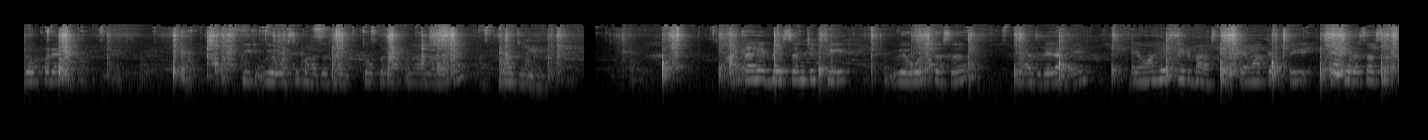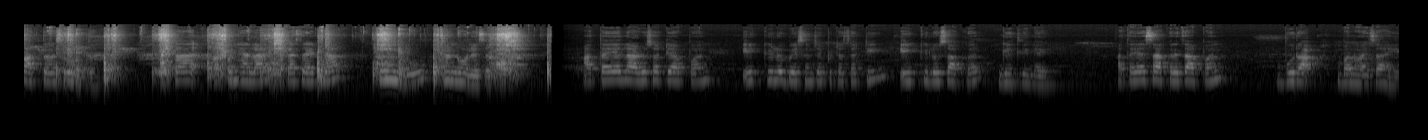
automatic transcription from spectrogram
जोपर्यंत पीठ व्यवस्थित भाजत नाही तोपर्यंत आपण यामध्ये भाजून घेऊ. आता हे बेसनचे पीठ व्यवस्थित असं भाजलेलं आहे. जेव्हा हे पीठ भाजतं तेव्हा त्याची ते थोडंसं असं पातळसर होतं. आता आपण याला एका साईडला ठेवून देऊ थंड होण्यासाठी. आता या लाडूसाठी आपण एक किलो बेसनच्या पिठासाठी एक किलो साखर घेतलेली आहे. आता या साखरेचा आपण बुरा बनवायचा आहे.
